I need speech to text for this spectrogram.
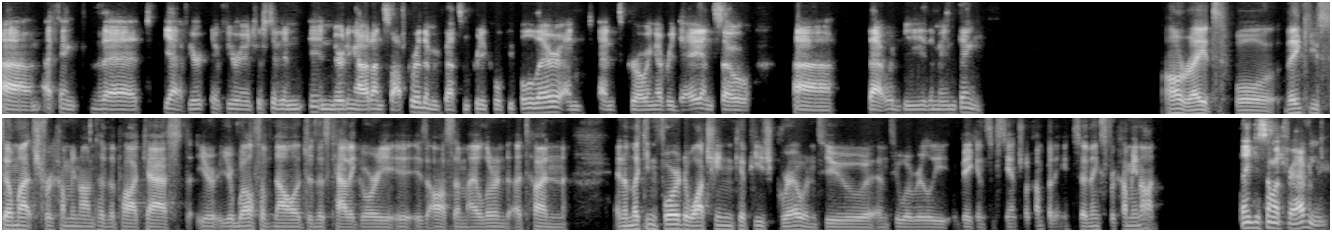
um, I think that yeah, if you're if you're interested in in nerding out on software, then we've got some pretty cool people there, and and it's growing every day, and so uh, that would be the main thing. All right. Well, thank you so much for coming on to the podcast. Your your wealth of knowledge in this category is awesome. I learned a ton, and I'm looking forward to watching Capiche grow into into a really big and substantial company. So thanks for coming on. Thank you so much for having me.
